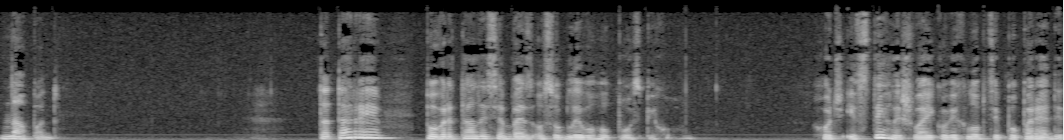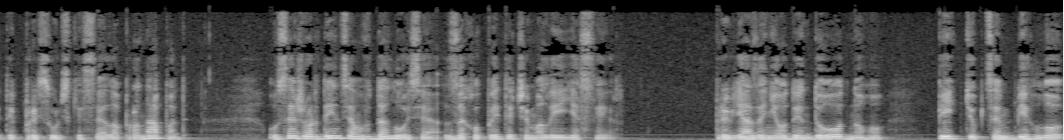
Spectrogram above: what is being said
Напад. Татари поверталися без особливого поспіху. Хоч і встигли швайкові хлопці попередити присульські села про напад, усе ж ординцям вдалося захопити чималий ясир. Прив'язані один до одного, підтюбцем бігло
